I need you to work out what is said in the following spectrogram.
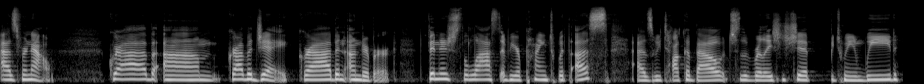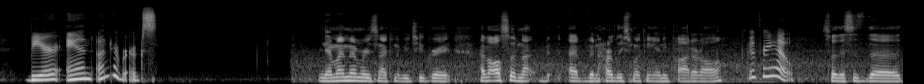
as for now, grab um, grab a J, grab an Underberg. Finish the last of your pint with us as we talk about the relationship between weed, beer, and Underbergs. Yeah, my memory's not going to be too great. I've also not. I've been hardly smoking any pot at all. Good for you. So this is the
